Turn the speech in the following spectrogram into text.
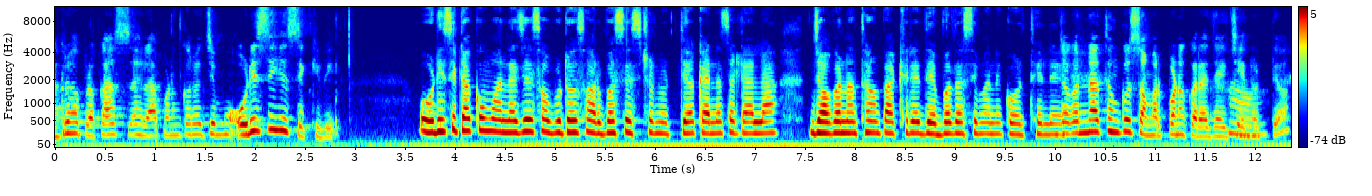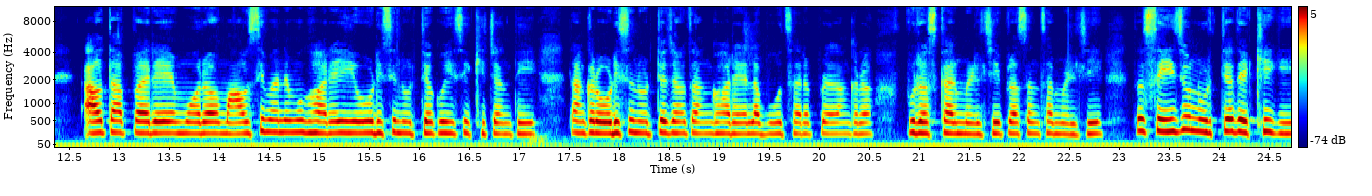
ଆଗ୍ରହ ପ୍ରକାଶ ହେଲା ଆପଣଙ୍କର ଯେ ମୁଁ ଓଡ଼ିଶୀ ହିଁ ଶିଖିବି ଓଡ଼ିଶୀଟାକୁ ମନାଯାଏ ସବୁଠୁ ସର୍ବଶ୍ରେଷ୍ଠ ନୃତ୍ୟ କାହିଁକିନା ସେଟା ହେଲା ଜଗନ୍ନାଥଙ୍କ ପାଖରେ ଦେବଦାସୀମାନେ କରୁଥିଲେ ଜଗନ୍ନାଥଙ୍କୁ ସମର୍ପଣ କରାଯାଇଛି ନୃତ୍ୟ ଆଉ ତାପରେ ମୋର ମାଉସୀମାନେ ମୋ ଘରେ ଏଇ ଓଡ଼ିଶୀ ନୃତ୍ୟକୁ ହିଁ ଶିଖିଛନ୍ତି ତାଙ୍କର ଓଡ଼ିଶୀ ନୃତ୍ୟ ଯେଉଁ ତାଙ୍କ ଘରେ ହେଲା ବହୁତ ସାରା ତାଙ୍କର ପୁରସ୍କାର ମିଳିଛି ପ୍ରଶଂସା ମିଳିଛି ତ ସେଇ ଯେଉଁ ନୃତ୍ୟ ଦେଖିକି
